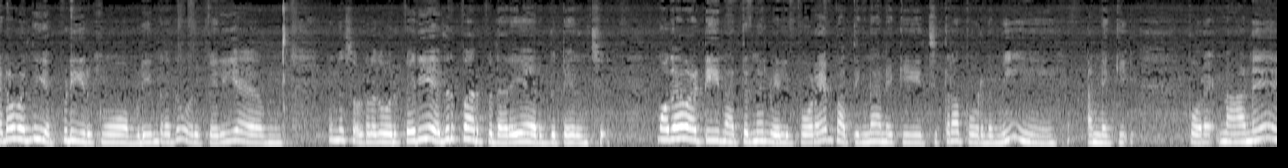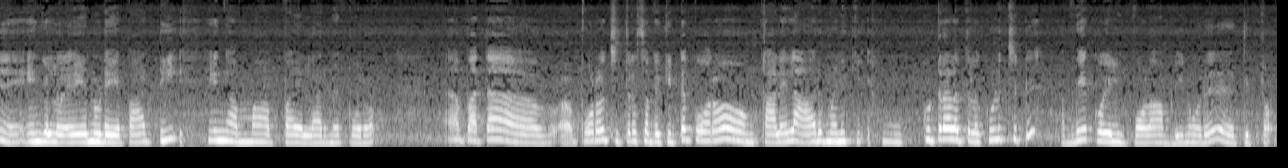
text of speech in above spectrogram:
இடம் வந்து எப்படி இருக்கும் அப்படின்றது ஒரு பெரிய என்ன சொல்கிறது ஒரு பெரிய எதிர்பார்ப்பு நிறைய இருந்துகிட்டே இருந்துச்சு. முத வாட்டி நான் திருநெல்வேலி போகிறேன் பார்த்தீங்கன்னா அன்னைக்கு சித்ரா பௌர்ணமி அன்னைக்கு போகிறேன் நான் எங்கள் என்னுடைய பாட்டி எங்கள் அம்மா அப்பா எல்லாருமே போகிறோம் பார்த்தா போகிறோம் சித்திர சபை கிட்ட போகிறோம் காலையில் ஆறு மணிக்கு. குற்றாலத்தில் குளிச்சுட்டு அப்படியே கோயிலுக்கு போகலாம் அப்படின்னு ஒரு திட்டம்.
